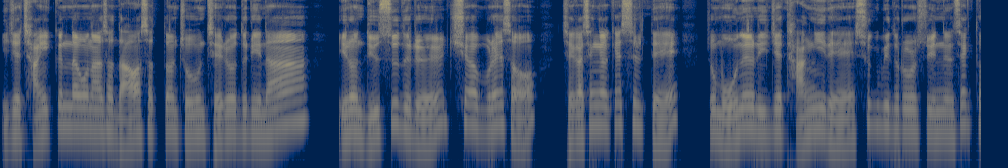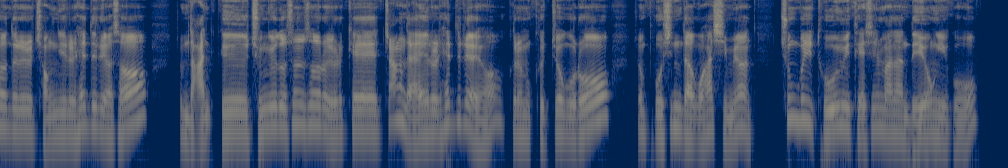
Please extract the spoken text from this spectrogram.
이제 장이 끝나고 나서 나왔었던 좋은 재료들이나 이런 뉴스들을 취합을 해서 제가 생각했을 때 좀 오늘 이제 당일에 수급이 들어올 수 있는 섹터들을 정리를 해드려서 좀그 중요도 순서로 이렇게 쫙 나열을 해드려요. 그러면 그쪽으로 좀 보신다고 하시면 충분히 도움이 되실 만한 내용이고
